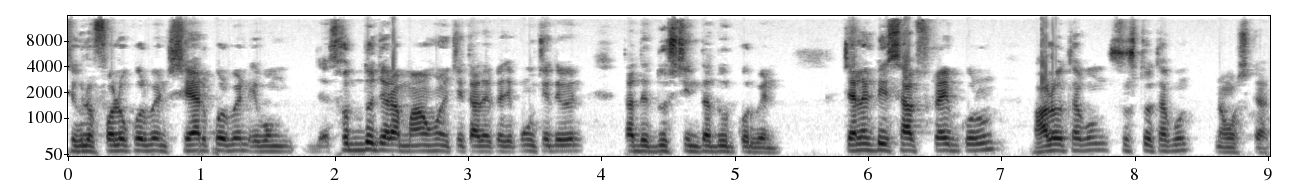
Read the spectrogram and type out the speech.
সেগুলো ফলো করবেন শেয়ার করবেন এবং সদ্য যারা মা হয়েছে তাদের কাছে পৌঁছে দেবেন, তাদের দুশ্চিন্তা দূর করবেন। চ্যানেলটি সাবস্ক্রাইব করুন, ভালো থাকুন, সুস্থ থাকুন, নমস্কার।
